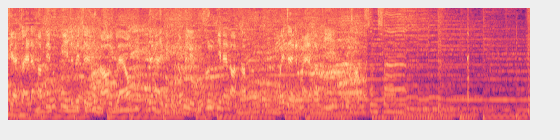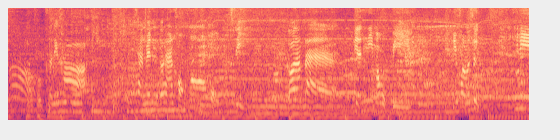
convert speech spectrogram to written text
เสียใจนะครับ ที่พวกพี่จะไม่เจอรุ่นน้องอีกแล้ว ยังไงพวกผมก็ไม่ลืมรุ่นพี่แน่นอนครับ ไว้เจอกันใหม่นะครับพี่สวัสดีครับ สวัสดีค่ะ ฉันเป็นตัวแทนของม .6 4ก็ตั้งแต่เรียนที่นี่มา 6 ปี มีความรู้สึกที่นี่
